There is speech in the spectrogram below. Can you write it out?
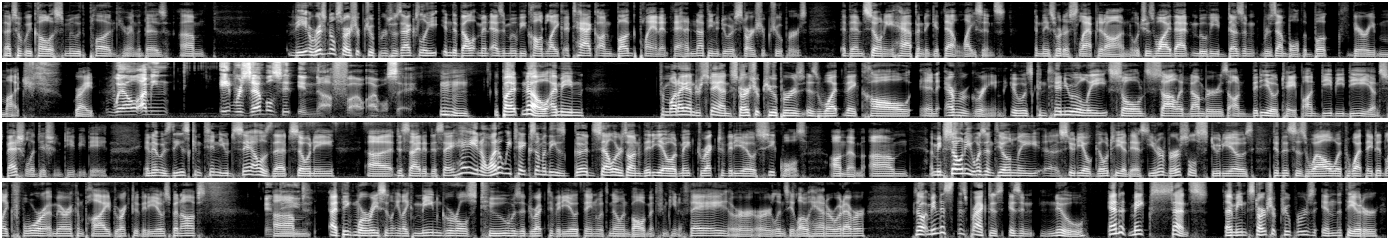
That's what we call a smooth plug here in the biz. Um, the original Starship Troopers was actually in development as a movie called like Attack on Bug Planet that had nothing to do with Starship Troopers. And then Sony happened to get that license and they sort of slapped it on, which is why that movie doesn't resemble the book very much, right? Well, I mean, it resembles it enough, I, I will say. Mm-hmm. But no, I mean, from what I understand, Starship Troopers is what they call an evergreen. It was continually sold solid numbers on videotape, on DVD, on special edition DVD. And it was these continued sales that Sony uh, decided to say, hey, you know, why don't we take some of these good sellers on video and make direct to video sequels on them? Um, I mean, Sony wasn't the only uh, studio guilty of this. Universal Studios did this as well with what they did like four American Pie direct to video spin offs. Indeed. Um, I think more recently, like Mean Girls 2 was a direct to video thing with no involvement from Tina Fey or, or Lindsay Lohan or whatever. So, I mean, this, this practice isn't new, and it makes sense. I mean, Starship Troopers in the theater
